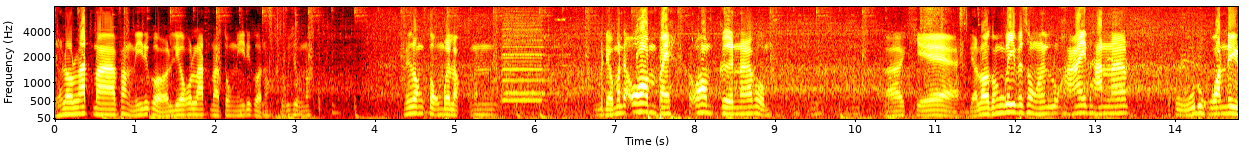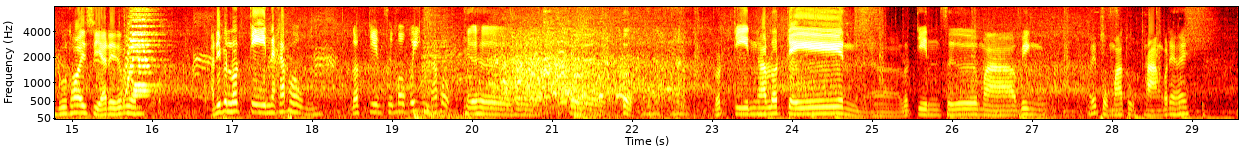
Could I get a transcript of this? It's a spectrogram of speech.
เดี๋ยวเราลัดมาฝั่งนี้ดีกว่าเลี้ยวก็ลัดมาตรงนี้ดีกว่าเนาะคุณผู้ชมเนาะไม่ต้องตรงไปหรอกมันเดี๋ยวมันจะอ้อมไปอ้อมเกินนะครับผมโอเค เดี๋ยวเราต้องรีบไปส่งลูกค้าให้ทันนะครับโอ้โหดูควันดิดูถ้อยเสียดิทุกคนอันนี้เป็นรถจีนนะครับผมรถจีนซื้อมาวิ่งครับผมเออเออเออรถจีนครับรถจีนรถจีนซื้อมาวิ่งเฮ้ยผมมาถูกทางปะเนี่ยเฮ้ย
